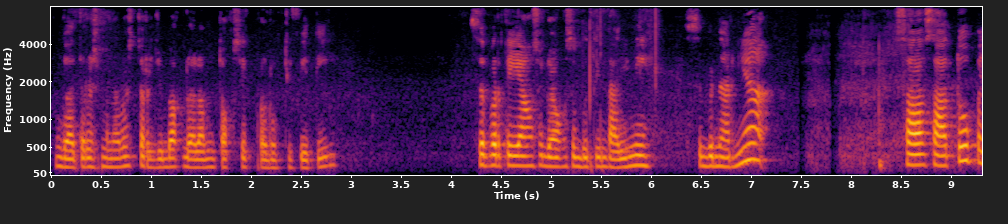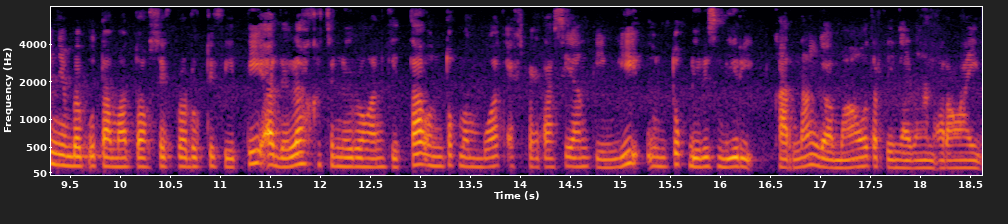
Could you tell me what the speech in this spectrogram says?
nggak terus-menerus terjebak dalam toxic productivity? Seperti yang sudah aku sebutin tadi nih, sebenarnya salah satu penyebab utama toxic productivity adalah kecenderungan kita untuk membuat ekspektasi yang tinggi untuk diri sendiri karena nggak mau tertinggal dengan orang lain.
